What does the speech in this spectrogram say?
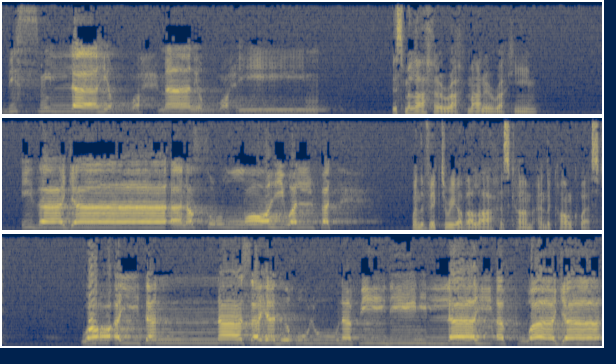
بسم الله الرحمن الرحيم. Bismillah ar-Rahman ar-Rahim. إذا جاء نصر الله والفتح. When the victory of Allah has come and the conquest, ورأيت الناس يدخلون في دين الله أفواجا.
